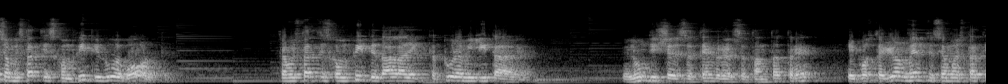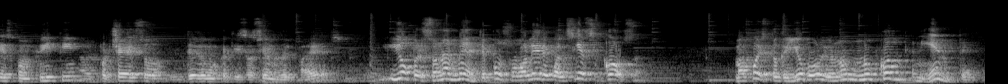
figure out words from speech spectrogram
siamo stati sconfitti due volte. Siamo stati sconfitti dalla dittatura militare l'11 settembre del 73 e posteriormente siamo stati sconfitti al processo di democratizzazione del paese. Io personalmente posso volere qualsiasi cosa, ma questo che io voglio non, non conta niente.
